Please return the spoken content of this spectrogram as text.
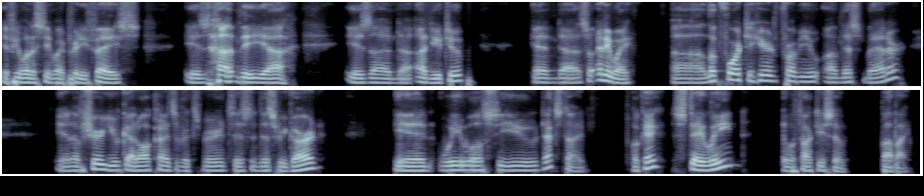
if you want to see my pretty face is on the uh is on uh, on youtube. And uh so anyway uh look forward to hearing from you on this matter. And i'm sure you've got all kinds of experiences in this regard. And we will see you next time. Okay? Stay lean and we'll talk to you soon. Bye bye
